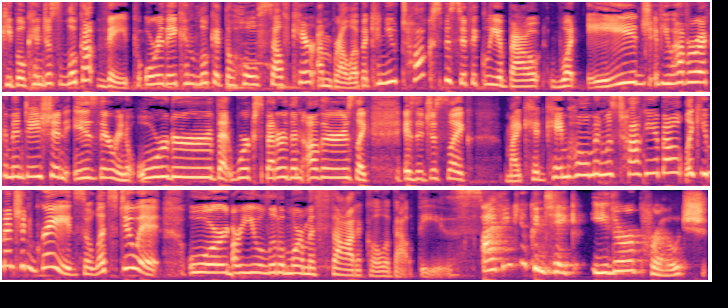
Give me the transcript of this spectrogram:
people can just look up vape or they can look at the whole self care umbrella. But can you talk specifically about what age, if you have a recommendation? Is there an order that works better than others? Like, is it just like, my kid came home and was talking about, like you mentioned, grades, so let's do it? Or are you a little more methodical about these? I think you can take either approach.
